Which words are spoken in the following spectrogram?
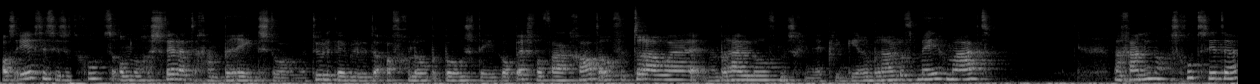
Als eerste is het goed om nog eens verder te gaan brainstormen. Natuurlijk hebben jullie de afgelopen post denk ik al best wel vaak gehad over trouwen en een bruiloft. Misschien heb je een keer een bruiloft meegemaakt. Maar ga nu nog eens goed zitten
